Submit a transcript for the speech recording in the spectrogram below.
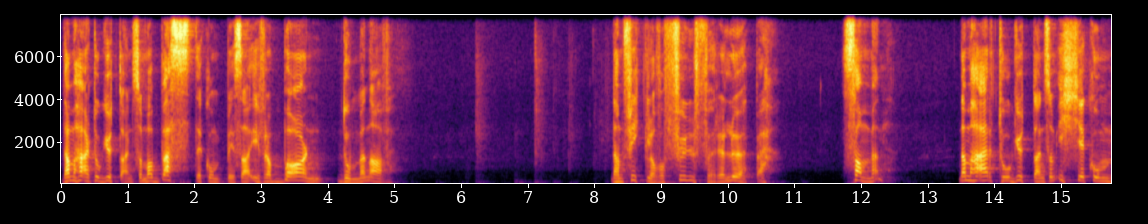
de her to guttene, som var bestekompiser ifra barndommen av De fikk lov å fullføre løpet sammen. De her to guttene som ikke kom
